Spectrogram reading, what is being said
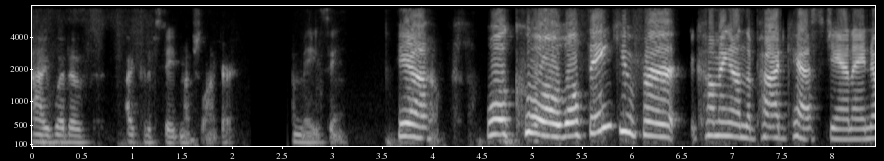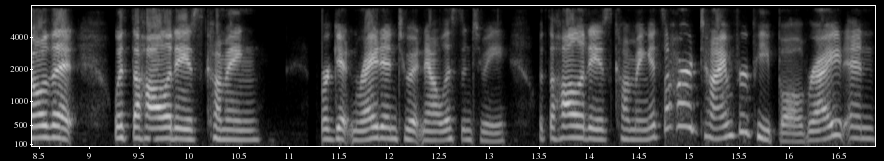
I would have, I could have stayed much longer. Amazing. Yeah. Well, cool. Well, thank you for coming on the podcast, Jan. I know that with the holidays coming we're getting right into it now. Listen to me. With the holidays coming, it's a hard time for people, right? And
